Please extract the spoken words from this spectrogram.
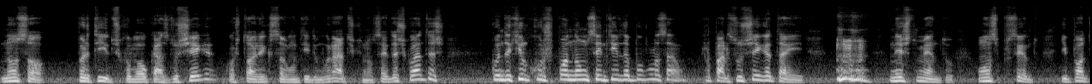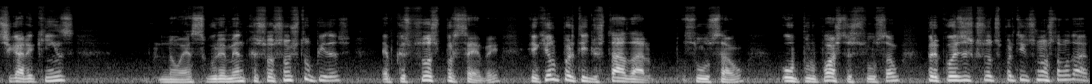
não só partidos, como é o caso do Chega, com a história que são antidemocratos, que não sei das quantas, quando aquilo corresponde a um sentido da população. Repare, se o Chega tem, neste momento, 11% e pode chegar a 15%, não é seguramente que as pessoas são estúpidas. É porque as pessoas percebem que aquele partido está a dar solução ou propostas de solução para coisas que os outros partidos não estão a dar.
